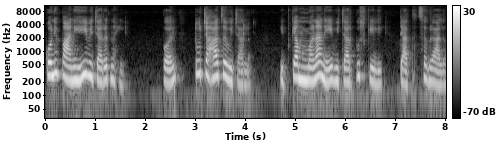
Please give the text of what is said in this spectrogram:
कोणी पाणीही विचारत नाही. पण तू चहाचं विचारलं. इतक्या मनाने विचारपूस केली त्यातच सगळं आलं.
